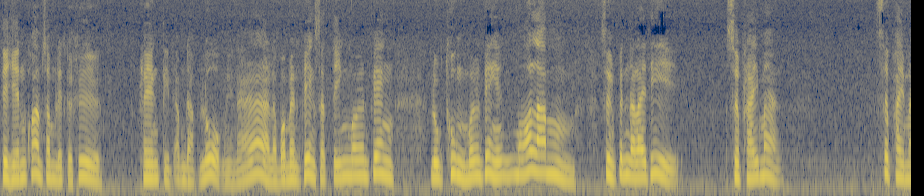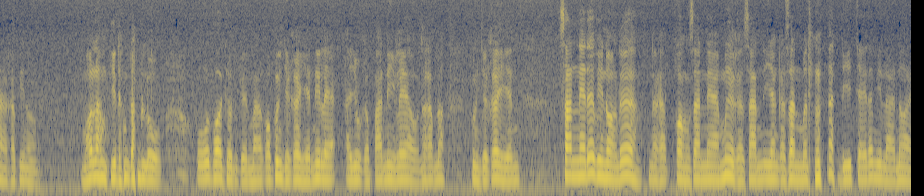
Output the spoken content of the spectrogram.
ที่เห็นความสำเร็จก็คือ เพลงติดอันดับโลกนี่นะแล้วบ่เป็นเพลงสตริงบ่เป็นเพลงลูกทุ่งบ่เป็นเพลงอย่างหมอลำซึ่งเป็นอะไรที่เซอร์ไพรส์มากเซอร์ไพรส์มากครับพี่น้องหมอลำติดอันดับโลกโอ้พ่อจนเกิดมาก็เพิ่งจะเคยเห็นนี่แหละ อายุกับปานนี่แล้วนะครับเนาะเพิ่งจะเคยเห็น สันแน่เด้อพี่น้องเด้อนะครับกล้องสันแน่มือกับสันยังกับสันเหมือนดีใจนะมีหลาน้อย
